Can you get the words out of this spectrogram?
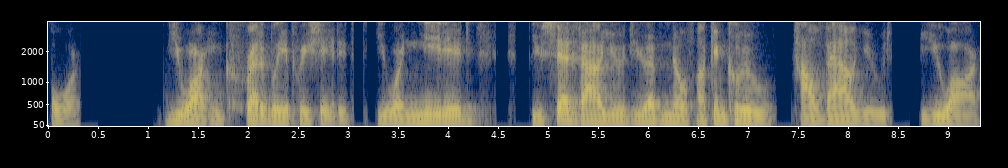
for. You are incredibly appreciated. You are needed. You said valued. You have no fucking clue how valued you are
